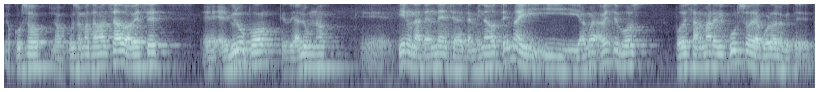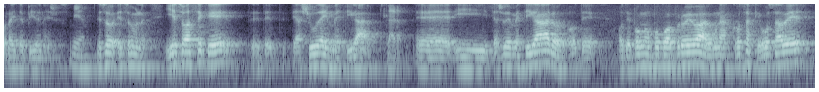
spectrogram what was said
los cursos, los cursos más avanzados a veces eh, el grupo de alumnos tiene una tendencia a determinado tema y, y a veces vos podés armar el curso de acuerdo a lo que te, por ahí te piden ellos. Bien. Eso, eso y eso hace que te, te, ayude a investigar. Claro. Eh, y te ayude a investigar o, o, te, o te ponga un poco a prueba algunas cosas que vos sabés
